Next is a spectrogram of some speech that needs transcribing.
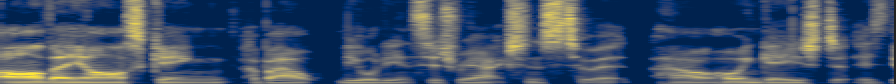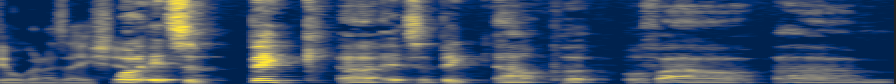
are they asking about the audience's reactions to it? How how engaged is the organization? Well, it's a big uh, it's a big output of our um,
